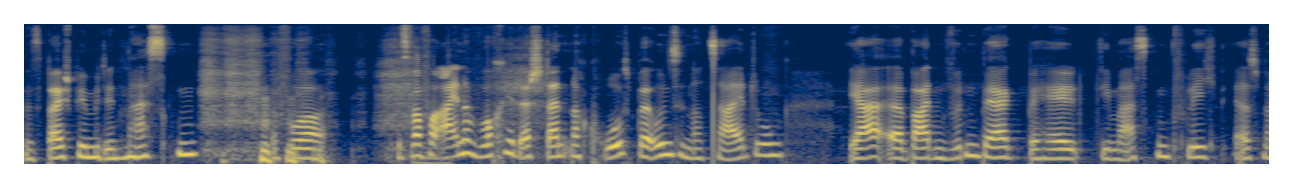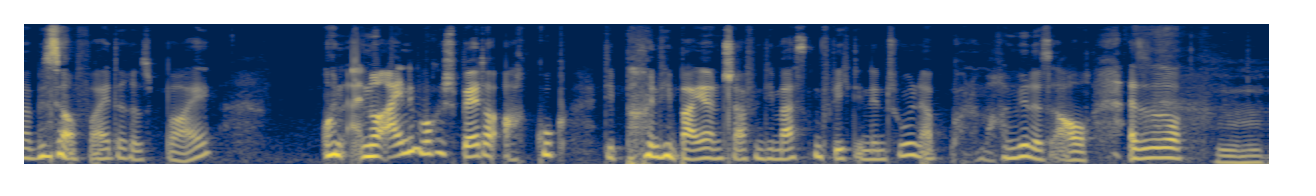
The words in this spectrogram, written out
Das Beispiel mit den Masken. Vor, es war vor einer Woche, da stand noch groß bei uns in der Zeitung, ja, äh, Baden-Württemberg behält die Maskenpflicht erstmal bis auf weiteres bei. Und nur eine Woche später, ach guck, die, die Bayern schaffen die Maskenpflicht in den Schulen ab, dann machen wir das auch. Also so, mhm.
